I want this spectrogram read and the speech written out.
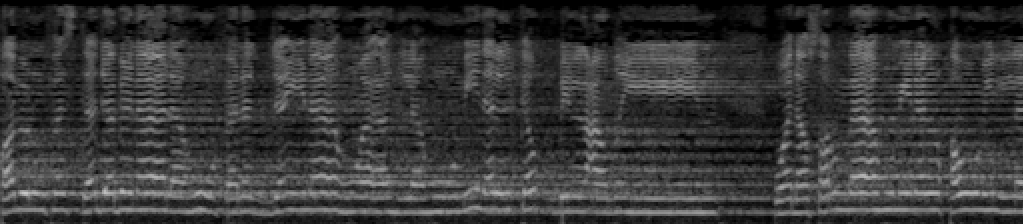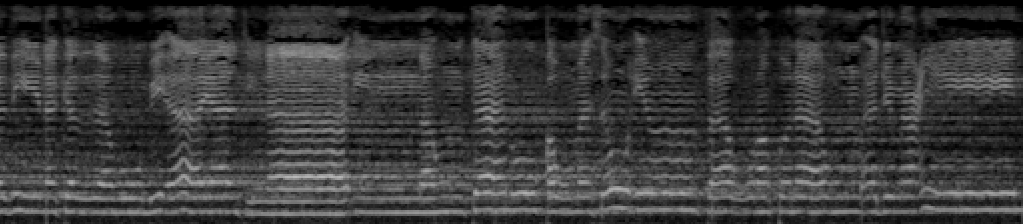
قَبْلُ فَاسْتَجَبْنَا لَهُ فَنَجَّيْنَاهُ وَأَهْلَهُ مِنَ الْكَرْبِ الْعَظِيمِ. وَنَصَرْنَاهُ مِنَ الْقَوْمِ الَّذِينَ كَذَّبُوا بِآيَاتِنَا ۚ إِنَّهُمْ كَانُوا قَوْمَ سَوْءٍ فَأَغْرَقْنَاهُمْ أَجْمَعِينَ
